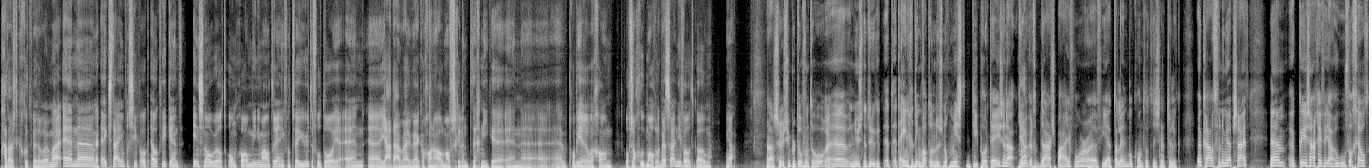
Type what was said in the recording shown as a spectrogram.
gaat hartstikke goed verder hoor. Maar en ik sta in principe ook elk weekend in Snow World om gewoon minimaal een training van twee uur te voltooien. En ja, daarbij werken we gewoon allemaal verschillende technieken. En proberen we gewoon op zo'n goed mogelijk wedstrijdniveau te komen. Ja. Nou, super tof om te horen. Uh, nu is natuurlijk het, het, enige ding wat dan dus nog mist, die prothese. Nou, gelukkig ja. daar spaar je voor uh, via Talentboek, want dat is natuurlijk een crowdfunding website. Um, uh, kun je eens aangeven, ja, hoeveel geld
